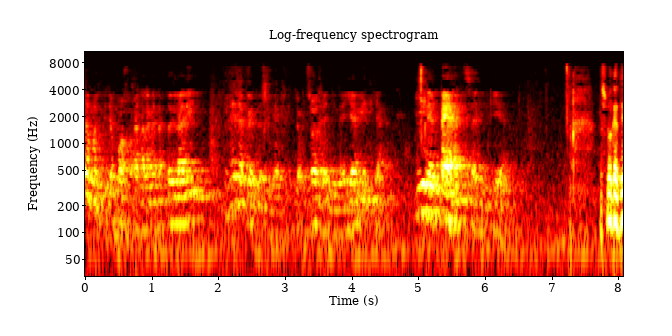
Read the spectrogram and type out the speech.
να μας πείτε πώς το καταλαβαίνετε αυτό, δηλαδή, δεν είναι περίπτωση σκέψη, το Χριστός δεν είναι, η αλήθεια είναι πέρα της αληθείας. Να σου πω κάτι,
